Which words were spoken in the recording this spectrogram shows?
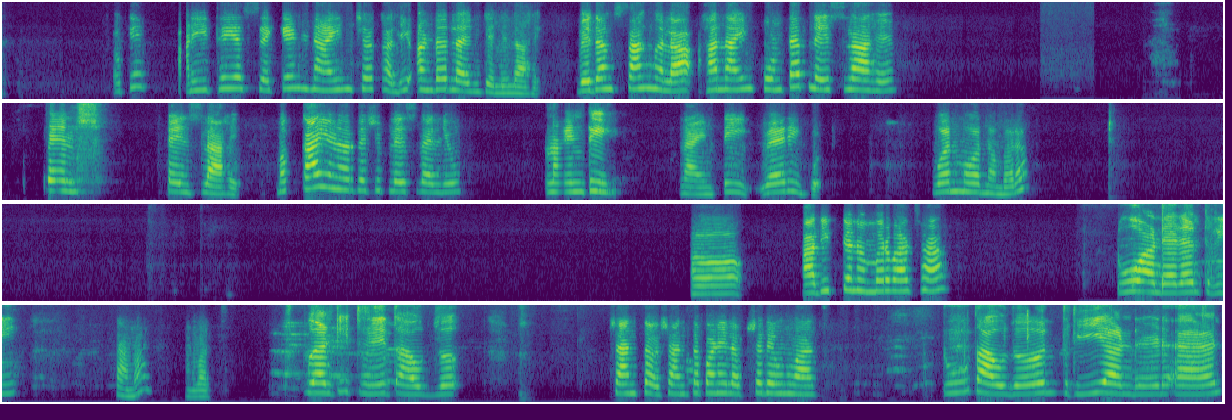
Okay? आणि इथे या सेकंड नाईनच्या खाली अंडरलाईन केलेलं आहे. वेदांत सांग मला हा नाईन कोणत्या प्लेसला आहे? टेन्स टेन्सला आहे. मग काय येणार त्याची place value ninety ninety very good one more number Aditya number वाच. हा टू हंड्रेड अँड थ्री थांबा. वाच ट्वेंटी थ्री थाउजंड शांत शांतपणे लक्ष देऊन वाच. Two thousand three hundred and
